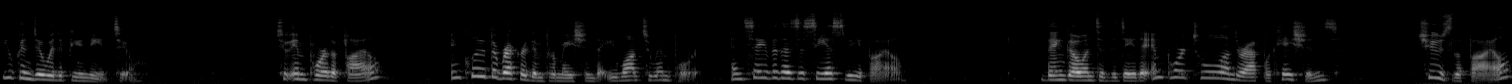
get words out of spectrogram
you can do it if you need to. To import a file, include the record information that you want to import and save it as a CSV file. Then go into the Data Import tool under Applications choose the file,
